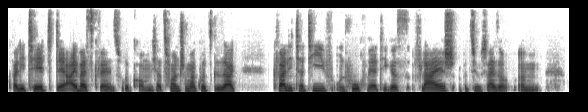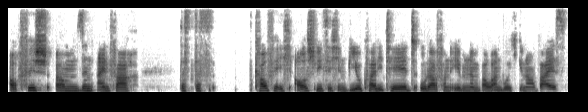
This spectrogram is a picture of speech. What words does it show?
Qualität der Eiweißquellen zurückkommen. Ich hatte es vorhin schon mal kurz gesagt, qualitativ und hochwertiges Fleisch beziehungsweise ähm, auch Fisch ähm, sind einfach, das, das kaufe ich ausschließlich in Bioqualität oder von eben einem Bauern, wo ich genau weiß,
